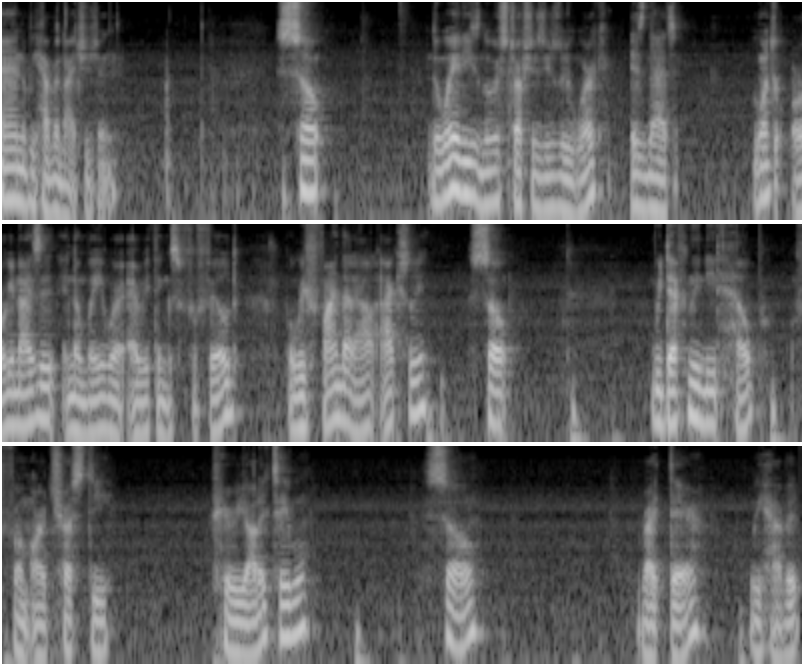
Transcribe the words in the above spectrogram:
and we have a nitrogen. So the way these Lewis structures usually work is that we want to organize it in a way where everything is fulfilled, but we find that out actually. So we definitely need help from our trusty periodic table. So right there, we have it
